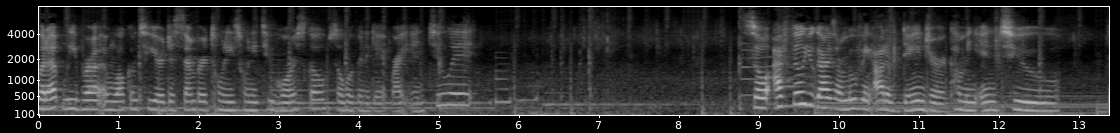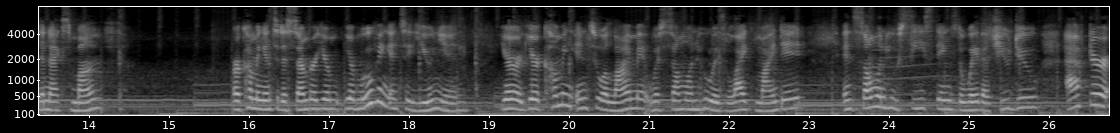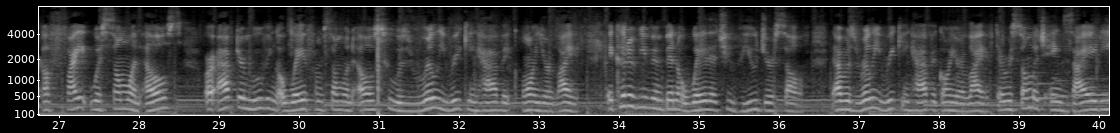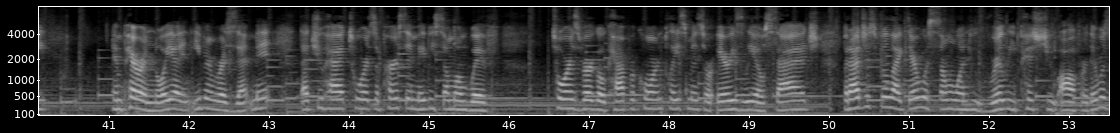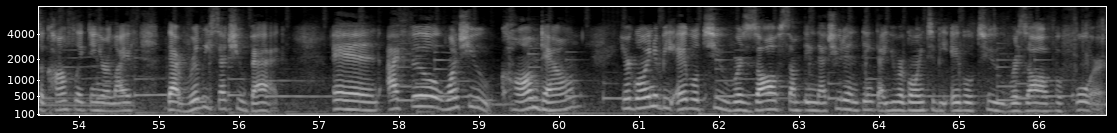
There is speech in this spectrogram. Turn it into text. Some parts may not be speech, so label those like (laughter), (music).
What up, Libra, and welcome to your December 2022 horoscope. So, we're going to get right into it. So, I feel you guys are moving out of danger coming into the next month or coming into December. You're you're moving into union. You're you're coming into alignment with someone who is like-minded and someone who sees things the way that you do. After a fight with someone else or after moving away from someone else who was really wreaking havoc on your life. It could have even been a way that you viewed yourself that was really wreaking havoc on your life. There was so much anxiety and paranoia and even resentment that you had towards a person, maybe someone with Taurus, Virgo, Capricorn placements or Aries, Leo, Sag. But I just feel like there was someone who really pissed you off, or there was a conflict in your life that really set you back. And I feel once you calm down, you're going to be able to resolve something that you didn't think that you were going to be able to resolve before.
